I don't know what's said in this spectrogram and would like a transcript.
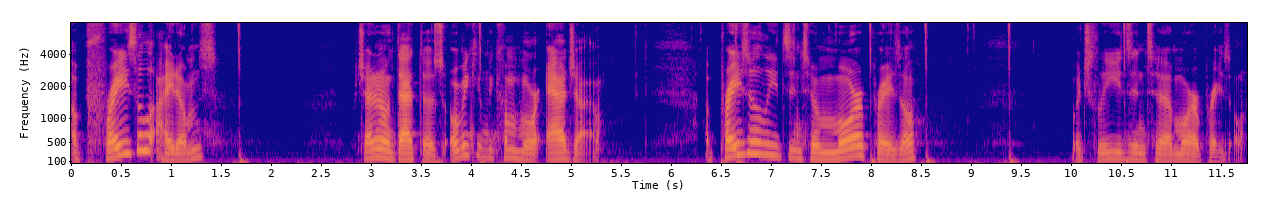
appraisal items, which I don't know what that does, or we can become more agile. Appraisal leads into more appraisal, which leads into more appraisal.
